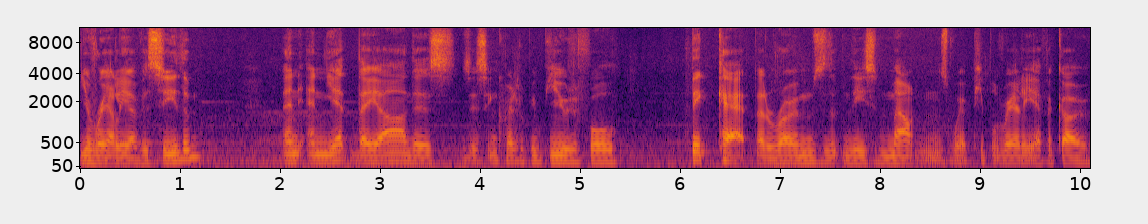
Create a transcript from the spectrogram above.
You rarely ever see them, and, and yet they are this, this incredibly beautiful big cat that roams these mountains where people rarely ever go.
